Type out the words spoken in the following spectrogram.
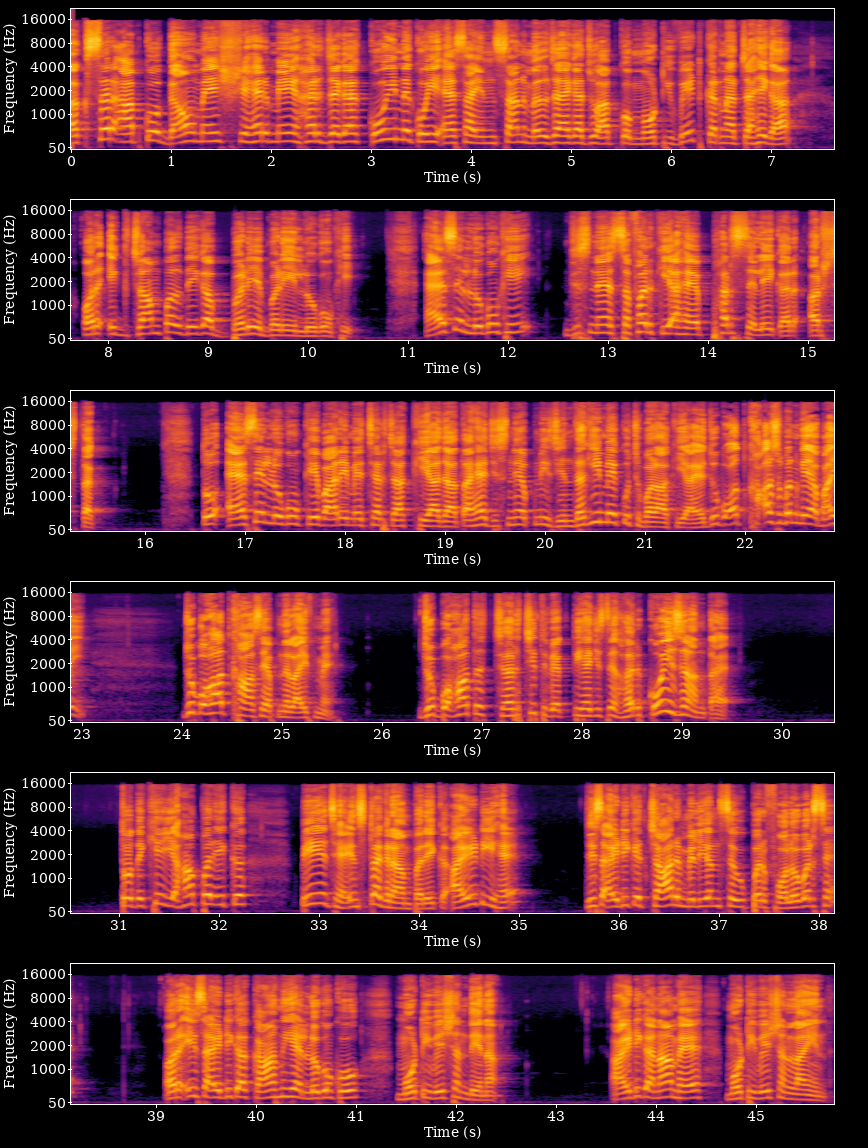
अक्सर आपको गाँव में, शहर में, हर जगह कोई ना कोई ऐसा इंसान मिल जाएगा जो आपको मोटिवेट करना चाहेगा और एग्ज़ाम्पल देगा बड़े बड़े लोगों की। ऐसे लोगों की जिसने सफ़र किया है फर्श से लेकर अर्श तक। तो ऐसे लोगों के बारे में चर्चा किया जाता है जिसने अपनी ज़िंदगी में कुछ बड़ा किया है, जो बहुत खास बन गया भाई, जो बहुत खास है अपने लाइफ में, जो बहुत चर्चित व्यक्ति है जिसे हर कोई जानता है। तो देखिए, यहाँ पर एक पेज है इंस्टाग्राम पर एक आईडी है, जिस आईडी के चार मिलियन से ऊपर फॉलोवर्स है, और इस आईडी का काम ही है लोगों को मोटिवेशन देना। आईडी का नाम है मोटिवेशन लाइन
